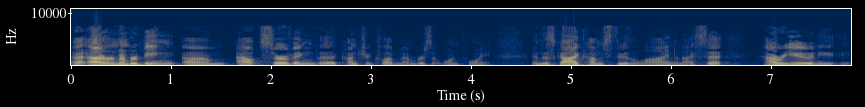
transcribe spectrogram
I remember being um, out serving the country club members at one point, and this guy comes through the line, and I said, "How are you?" And he,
